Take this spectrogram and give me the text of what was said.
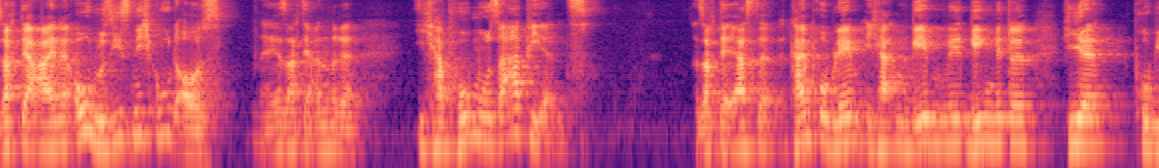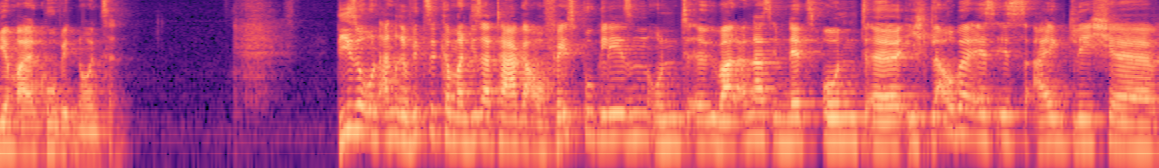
Sagt der eine, oh, du siehst nicht gut aus. Er sagt der andere, ich habe Homo sapiens. Sagt der erste, kein Problem, ich habe ein Gegenmittel, hier probier mal Covid-19. Diese und andere Witze kann man dieser Tage auf Facebook lesen und äh, überall anders im Netz. Und äh, ich glaube, es ist eigentlich äh,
